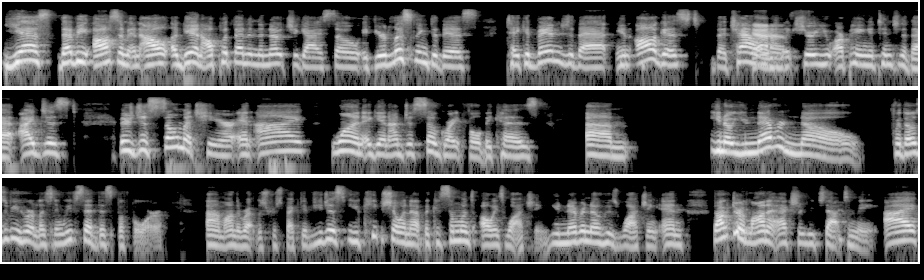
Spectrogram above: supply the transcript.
Yes, that'd be awesome. And I'll, again, I'll put that in the notes, you guys. So if you're listening to this, take advantage of that in August, the challenge. Yes. Make sure you are paying attention to that. I just, there's just so much here. And I, one, again, I'm just so grateful because, um, you know, you never know. For those of you who are listening, we've said this before um, on the Rutledge perspective. You just you keep showing up because someone's always watching. You never know who's watching. And Dr. Allana actually reached out to me. I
